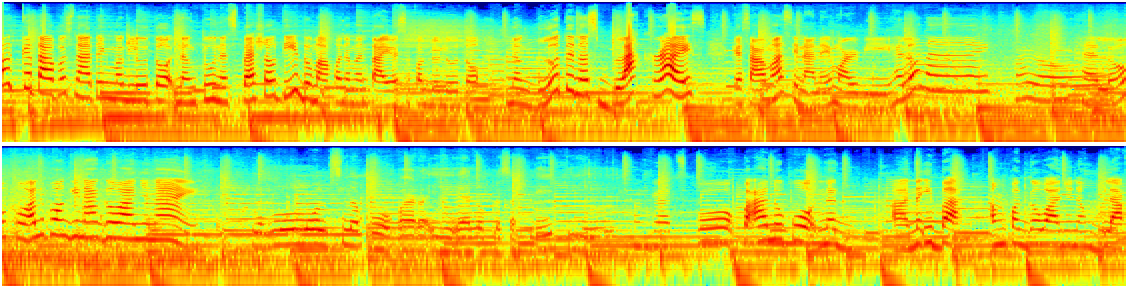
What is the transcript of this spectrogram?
Pagkatapos nating magluto ng tuna specialty, dumako naman tayo sa pagluluto ng glutinous black rice kasama si Nanay Marvy. Hello, Nay! Hello. Hello po. Ano po ang ginagawa niyo, Nay? Nagmo-molds na po para i-ano pa sa plating. Ang Congrats po. Paano po nag ah, naiba ang paggawa niyo ng black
